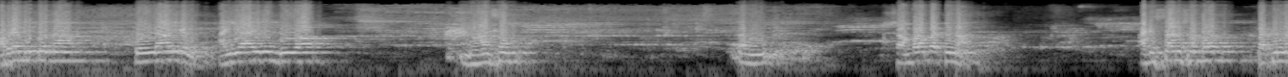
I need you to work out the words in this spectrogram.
അവിടെ നിൽക്കുന്ന തൊഴിലാളികൾ അയ്യായിരം രൂപ മാസം ശമ്പളം പറ്റുന്ന അടിസ്ഥാന ശമ്പളം പറ്റുന്ന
